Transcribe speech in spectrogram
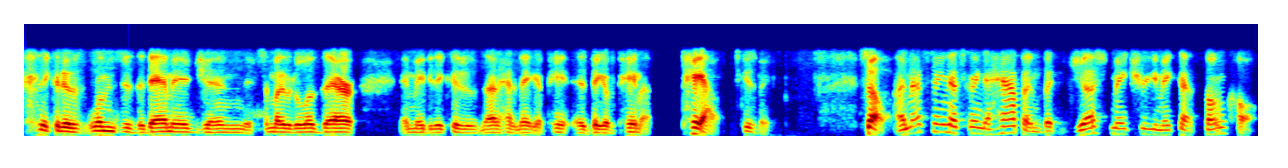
they could have limited the damage, and if somebody would have lived there, and maybe they could have not had to make a, pay, a big of a payment payout. Excuse me. So I'm not saying that's going to happen, but just make sure you make that phone call.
